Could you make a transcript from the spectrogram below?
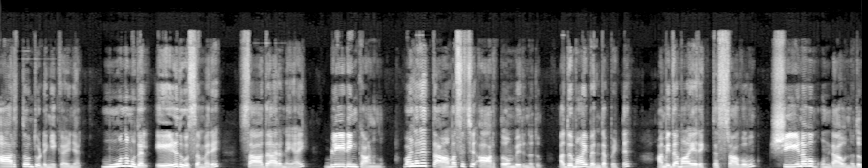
ആർത്തവം തുടങ്ങിക്കഴിഞ്ഞാൽ മൂന്ന് മുതൽ ഏഴ് ദിവസം വരെ സാധാരണയായി ബ്ലീഡിംഗ് കാണുന്നു. വളരെ താമസിച്ച് ആർത്തവം വരുന്നതും അതുമായി ബന്ധപ്പെട്ട് അമിതമായ രക്തസ്രാവവും ക്ഷീണവും ഉണ്ടാവുന്നതും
